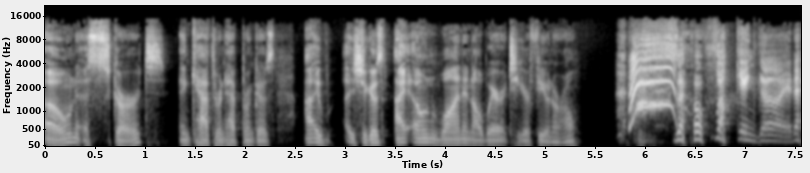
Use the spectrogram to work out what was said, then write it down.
own a skirt?" And Katharine Hepburn goes, "I." She goes, "I own one, and I'll wear it to your funeral." so fucking good,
